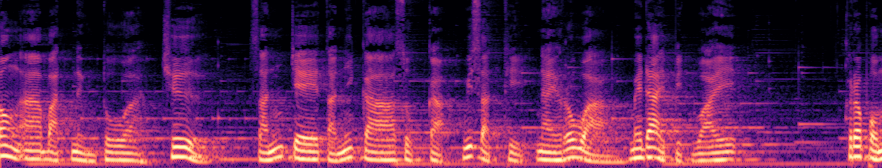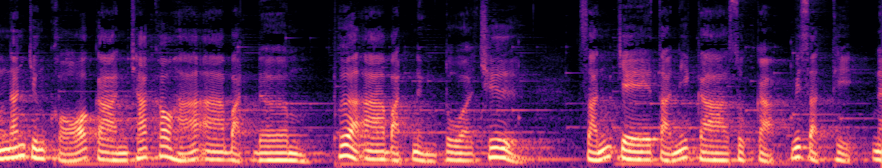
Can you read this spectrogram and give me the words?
ต้องอาบัตหนึ่งตัว ชื่อ สันเจตนิกาสุกะวิสัตถิในระหว่างไม่ได้ปิดไว้ กระผมนั้นจึงขอการชักเข้าหาอาบัตเดิม เพื่ออาบัตหนึ่งตัวชื่อ สันเจตานิกาสุกะวิสัตถิใน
